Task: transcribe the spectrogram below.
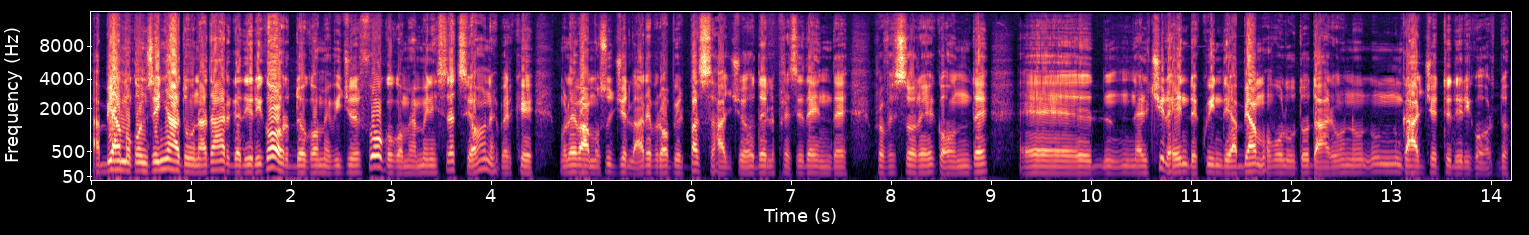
Abbiamo consegnato una targa di ricordo come Vigili del Fuoco, come amministrazione, perché volevamo suggellare proprio il passaggio del presidente professore Conte eh, nel Cilento e quindi abbiamo voluto dare un, un, gadget di ricordo.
